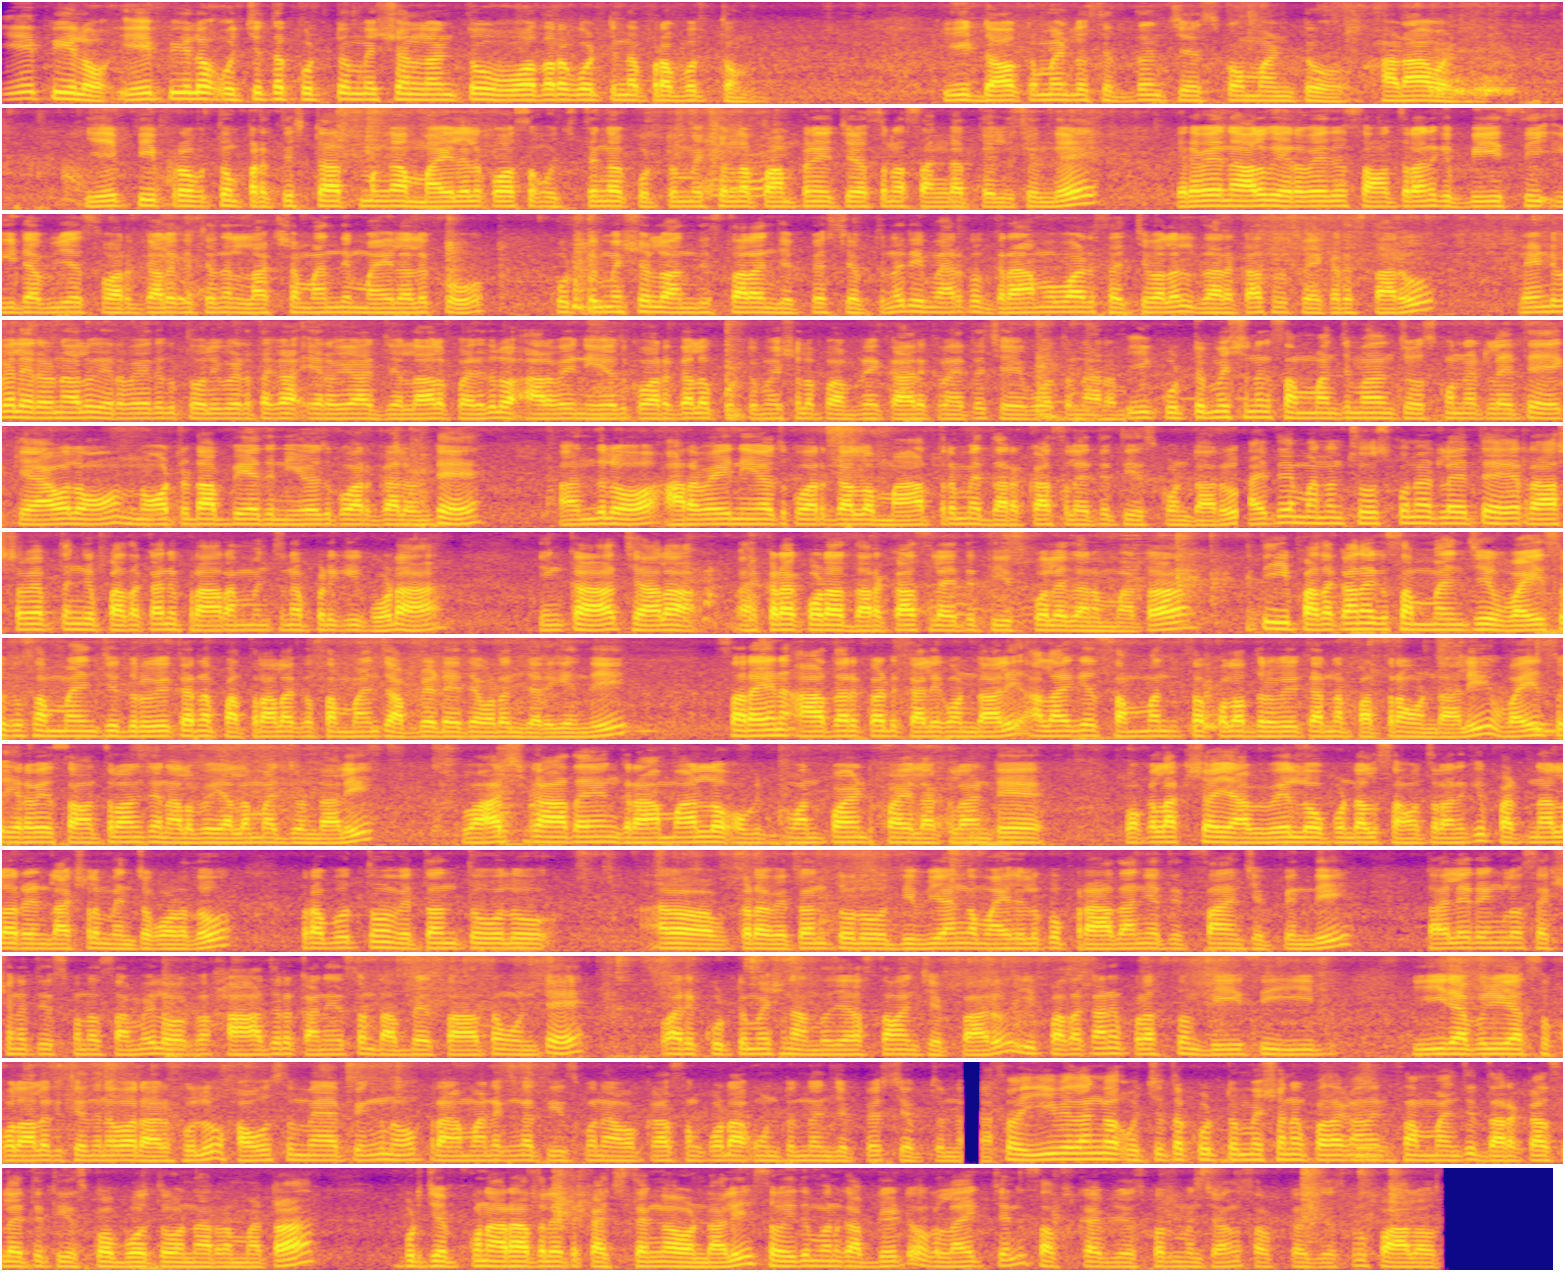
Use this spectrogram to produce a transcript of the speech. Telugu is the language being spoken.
ఏపీలో ఏపీలో ఉచిత కుట్టు మిషన్లంటూ ఓదరగొట్టిన ప్రభుత్వం. ఈ డాక్యుమెంట్లు సిద్ధం చేసుకోమంటూ హడావడి. ఏపీ ప్రభుత్వం ప్రతిష్టాత్మకంగా మహిళల కోసం ఉచితంగా కుట్టు మిషన్ల పంపిణీ చేస్తున్న సంగతి తెలిసిందే. ఇరవై నాలుగు ఇరవై ఐదు సంవత్సరానికి బీసీ ఈడబ్ల్యూఎస్ వర్గాలకు చెందిన లక్ష మంది మహిళలకు కుట్టు మిషన్లు అందిస్తారని చెప్పేసి చెప్తున్నారు. ఈ మేరకు గ్రామవాడి సచివాలయాలు దరఖాస్తులు స్వీకరిస్తారు. రెండు వేల ఇరవై నాలుగు ఇరవై ఐదుకు తొలి విడతగా ఇరవై ఆరు జిల్లాల పరిధిలో అరవై నియోజకవర్గాల కుట్టు మిషన్ల పంపిణీ కార్యక్రమం అయితే చేయబోతున్నారు. ఈ కుట్టు మిషన్కి సంబంధించి మనం చూసుకున్నట్లయితే కేవలం నూట డెబ్బై ఐదు నియోజకవర్గాలు ఉంటే అందులో అరవై నియోజకవర్గాల్లో మాత్రమే దరఖాస్తులు అయితే తీసుకుంటారు. అయితే మనం చూసుకున్నట్లయితే రాష్ట్ర వ్యాప్తంగా ఈ పథకాన్ని ప్రారంభించినప్పటికీ కూడా ఇంకా చాలా ఎక్కడా కూడా దరఖాస్తులు అయితే తీసుకోలేదన్నమాట. అయితే ఈ పథకానికి సంబంధించి వయసుకు సంబంధించి ధృవీకరణ పత్రాలకు సంబంధించి అప్డేట్ అయితే ఇవ్వడం జరిగింది. సరైన ఆధార్ కార్డు కలిగి ఉండాలి. అలాగే సంబంధిత కుల ధృవీకరణ పత్రం ఉండాలి. వయసు ఇరవై సంవత్సరాల నుంచి నలభై ఏళ్ళ మధ్య ఉండాలి. వార్షిక ఆదాయం గ్రామాల్లో ఒక వన్ పాయింట్ ఫైవ్ లక్షలు అంటే ఒక లక్ష యాభై వేలు లోపు ఉండాలి సంవత్సరానికి. పట్టణాల్లో రెండు లక్షలు పెంచకూడదు. ప్రభుత్వం వితంతువులు ఇక్కడ వితంతువులు దివ్యాంగ మహిళలకు ప్రాధాన్యత ఇస్తానని చెప్పింది. టైలరింగ్లో శిక్షణ తీసుకున్న సమయంలో ఒక హాజరు కనీసం డెబ్బై శాతం ఉంటే వారి కుట్టు మిషన్ అందజేస్తామని చెప్పారు. ఈ పథకానికి ప్రస్తుతం బీసీ ఈడబ్ల్యూఎస్ కులాలకు చెందిన వారు అర్హులు. హౌస్ మ్యాపింగ్ను ప్రామాణికంగా తీసుకునే అవకాశం కూడా ఉంటుందని చెప్పేసి చెప్తున్నారు. సో ఈ విధంగా ఉచిత కుట్టు మిషన్ పథకానికి సంబంధించి దరఖాస్తులు అయితే తీసుకోబోతున్నారన్నమాట. ఇప్పుడు చెప్పుకున్న అర్హతలు అయితే ఖచ్చితంగా ఉండాలి. సో ఇది మనకు అప్డేట్. ఒక లైక్ చేయండి సబ్స్క్రైబ్ చేసుకోవాలి మన ఛానల్ సబ్స్క్రైబ్ చేసుకుని ఫాలో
